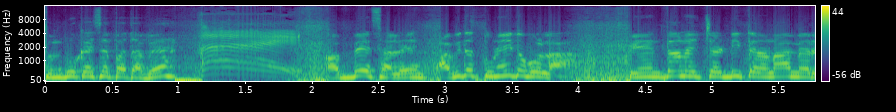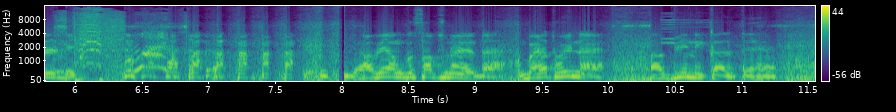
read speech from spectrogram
तुमको कैसे पता बे? अबे साले, अभी तो तूने ही तो बोला। पहनता नहीं चड्डी तेरा नाम है अबे हमको सब सुनाई देता है। बैठा थोड़ी ना। है अभी निकालते हैं।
